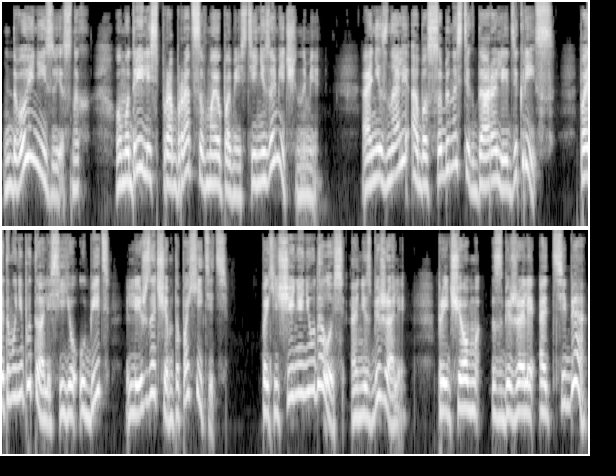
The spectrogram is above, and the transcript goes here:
Двое неизвестных умудрились пробраться в мое поместье незамеченными. Они знали об особенностях дара леди Крис, поэтому не пытались ее убить лишь зачем-то похитить. Похищение не удалось, они сбежали. Причем сбежали от тебя,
